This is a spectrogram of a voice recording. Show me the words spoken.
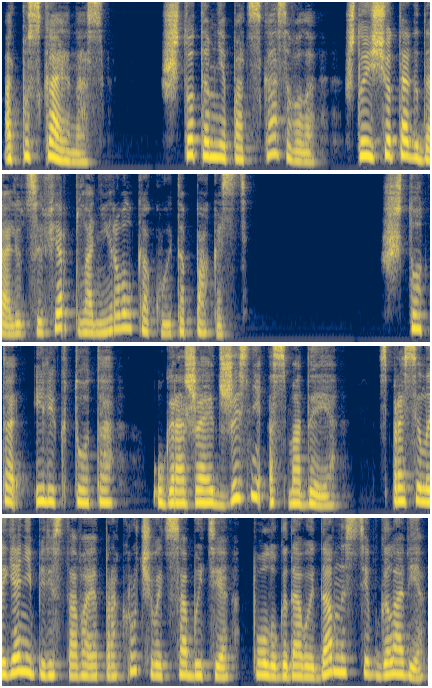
отпуская нас. Что-то мне подсказывало, что еще тогда Люцифер планировал какую-то пакость. «Что-то или кто-то угрожает жизни Асмодея?» — спросила я, не переставая прокручивать события полугодовой давности в голове,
